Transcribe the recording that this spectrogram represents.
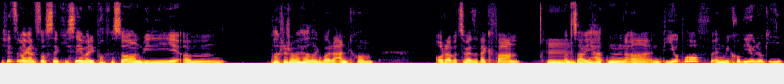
Ich finde es immer ganz lustig. Ich sehe immer die Professoren, wie die ähm, praktisch am Hörsaalgebäude ankommen oder beziehungsweise wegfahren. Mhm. Und zwar, wir hatten äh, einen Bioprof in Mikrobiologie,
